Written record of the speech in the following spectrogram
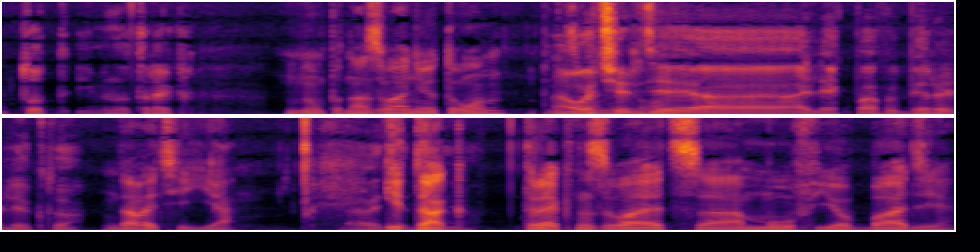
тот именно трек. Ну, по названию это он. по На названию это очереди он. а, Олег Папа Бир или кто? Давайте я. Давайте, Итак, Данил. трек называется Move Your Body.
